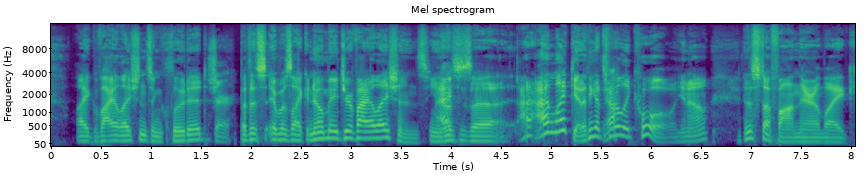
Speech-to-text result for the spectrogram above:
like violations included. Sure. But this, it was like no major violations. You know, I- this is a, I, I like it. I think it's Yeah. really cool. You know, and there's stuff on there like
